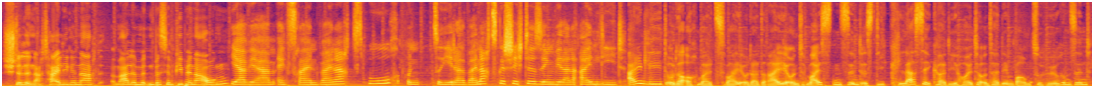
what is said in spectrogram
Stille Nacht, Heilige Nacht, alle mit ein bisschen Piep in den Augen. Ja, wir haben extra ein Weihnachtsbuch und zu jeder Weihnachtsgeschichte singen wir dann ein Lied. Ein Lied oder auch mal zwei oder drei und meistens sind es die Klassiker, die heute unter dem Baum zu hören sind.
